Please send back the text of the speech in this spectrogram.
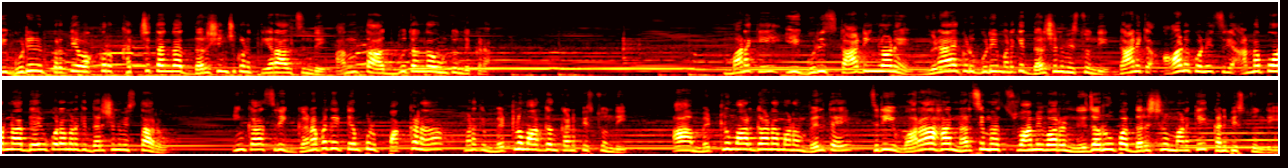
ఈ గుడిని ప్రతి ఒక్కరూ ఖచ్చితంగా దర్శించుకొని తీరాల్సిందే. అంత అద్భుతంగా ఉంటుంది ఇక్కడ. మనకి ఈ గుడి స్టార్టింగ్లోనే వినాయకుడి గుడి మనకి దర్శనమిస్తుంది. దానికి ఆనుకొని శ్రీ అన్నపూర్ణాదేవి కూడా మనకి దర్శనమిస్తారు. ఇంకా శ్రీ గణపతి టెంపుల్ పక్కన మనకి మెట్లు మార్గం కనిపిస్తుంది. ఆ మెట్లు మార్గాన మనం వెళ్తే శ్రీ వరాహ నరసింహస్వామి వారి నిజరూప దర్శనం మనకి కనిపిస్తుంది.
